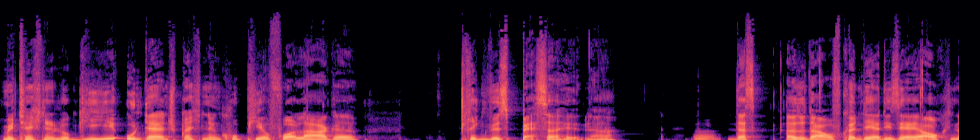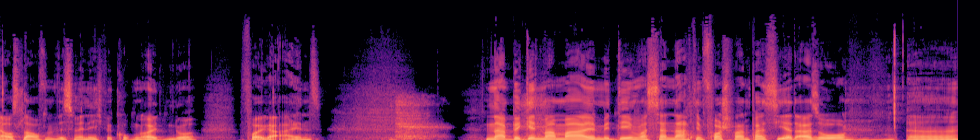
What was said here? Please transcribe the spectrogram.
mit Technologie und der entsprechenden Kopiervorlage kriegen wir es besser hin, ja. Das, also darauf könnte ja die Serie auch hinauslaufen, wissen wir nicht. Wir gucken heute nur Folge 1. Na, beginnen wir mal mit dem, was dann nach dem Vorspann passiert. Also äh,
